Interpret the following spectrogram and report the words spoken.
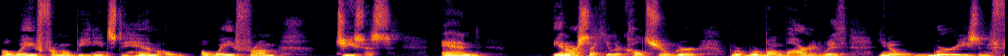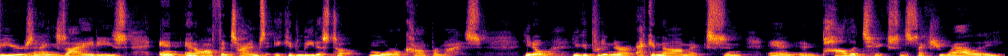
away from obedience to Him, away from Jesus. And in our secular culture, we're, we're, we're, bombarded with, you know, worries and fears and anxieties. And, and oftentimes it could lead us to moral compromise. You know, you could put in there economics and, and, and politics and sexuality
